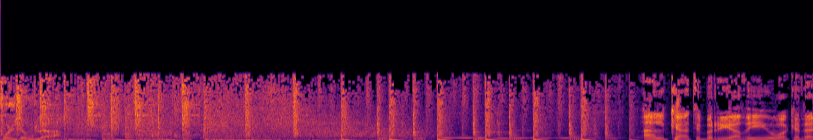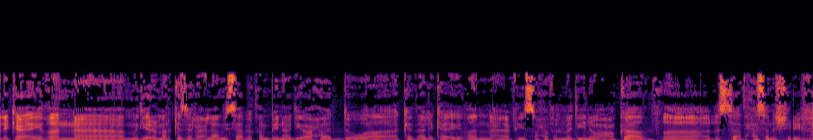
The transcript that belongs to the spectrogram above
ضيوف الجولة الكاتب الرياضي وكذلك أيضا آه، مدير المركز الإعلامي سابقا بنادي أحد وكذلك أيضا آه، في صحف المدينة وعكاظ آه، الأستاذ حسن الشريف.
